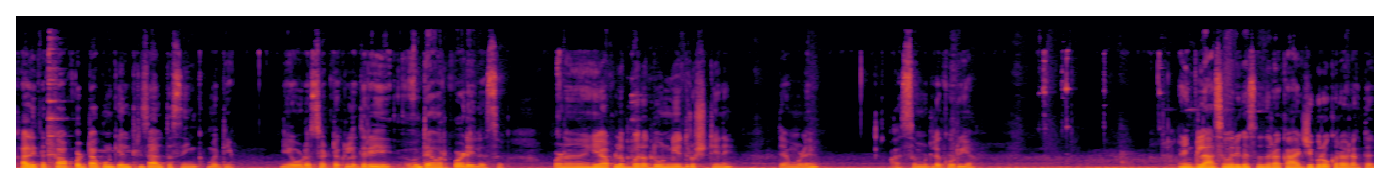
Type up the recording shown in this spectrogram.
खाली त्यात कापड टाकून केलं तरी चालतं सिंकमध्ये. एवढं सटकलं तरी त्यावर पडेल असं. पण हे आपलं बरं दोन्ही दृष्टीने. त्यामुळे असं म्हटलं करूया. आणि ग्लास वगैरे कसं जरा काळजीपूर्वक करावं लागतं.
